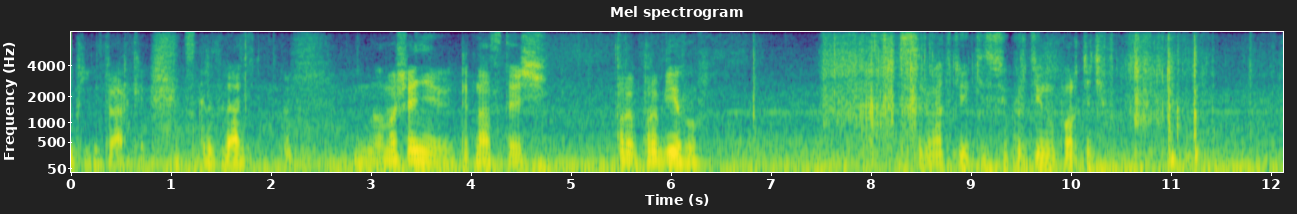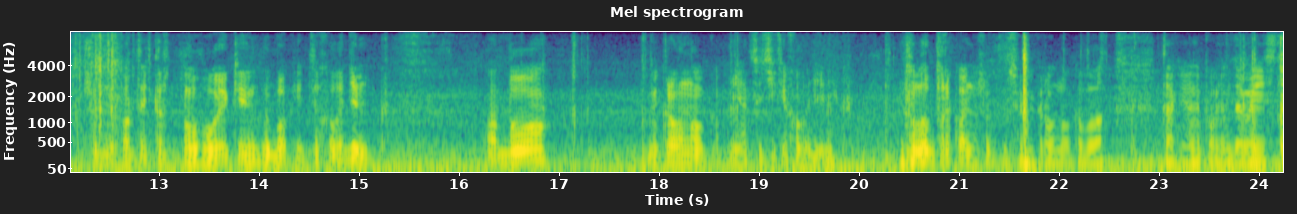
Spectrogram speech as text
Блін, дверки скриплять. На машині 15 тисяч про- пробігу. Серветки якісь всю картину портять. Щоб не портить картину. Ого, який він глибокий, це холодильник. Або мікроволновка. Ні, це тільки холодильник. Було б прикольно, щоб тут ще мікроволновка була. Так, я не пам'ятаю, де виїзд.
